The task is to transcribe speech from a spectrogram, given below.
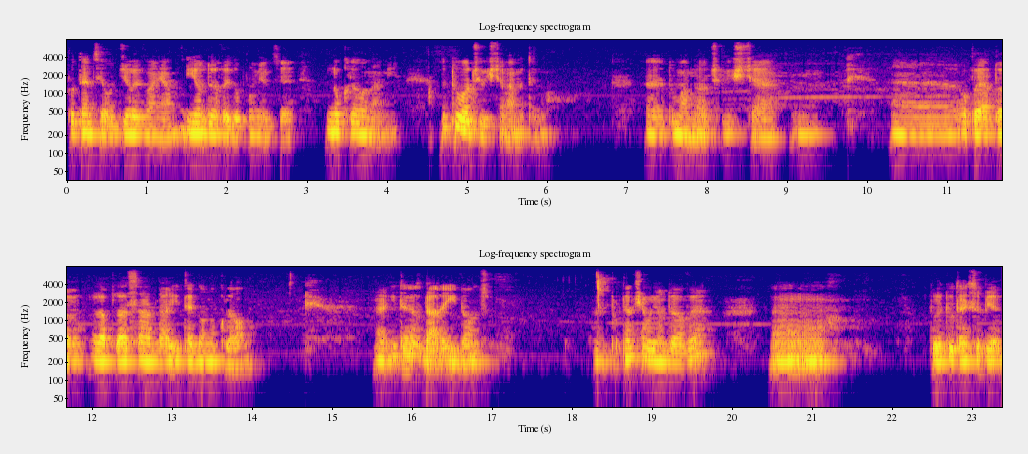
potencjał oddziaływania jądrowego pomiędzy nukleonami. Tu oczywiście mamy tego. E, Tu mamy oczywiście mm, e, operator Laplace'a dla i tego nukleonu. E, I teraz dalej idąc, potencjał jądrowy, który tutaj sobie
